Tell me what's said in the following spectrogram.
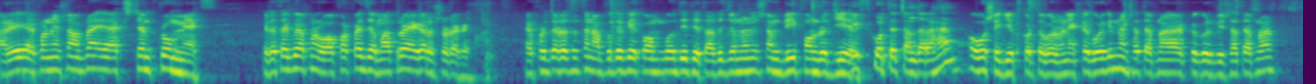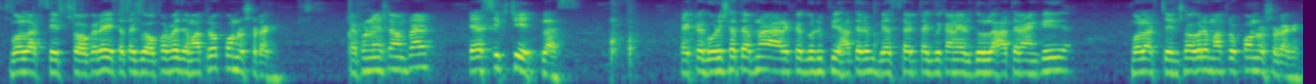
আর এই এরপর নিয়ে আসলাম আপনার এক্স টেন প্রো ম্যাক্স এটা থাকবে আপনার অফার প্রাইসে মাত্র এগারোশো টাকায়। এরপর যারা চাচ্ছেন আপুদেরকে কম দিতে তাদের জন্য নিয়ে আসলাম ডি পনেরো জি গিফট করতে চান যারা হ্যাঁ? অবশ্যই গিফট করতে পারবেন। একটা করে কিনবেন সাথে আপনার একটা করে ফ্রি সাথে আপনার গলার সেট সহকারে এটা থাকবে অফার প্রাইসে মাত্র পনেরোশো টাকা। তারপর নিয়ে আসলাম আপনার এস সিক্সটি এইট প্লাস একটা গড়ির সাথে আপনার আরেকটা গড়ি ফ্রি হাতের ব্রেসলেট থাকবে কানের দুল হাতের আংটি গলার চেন সহকারে মাত্র পনেরোশো টাকায়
